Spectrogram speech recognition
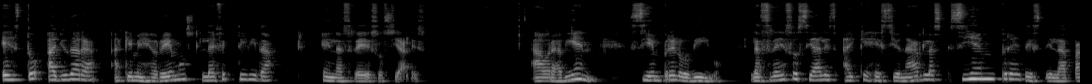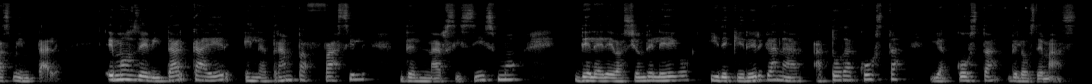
Esto ayudará a que mejoremos la efectividad en las redes sociales. Ahora bien, siempre lo digo, las redes sociales hay que gestionarlas siempre desde la paz mental. Hemos de evitar caer en la trampa fácil del narcisismo, de la elevación del ego y de querer ganar a toda costa y a costa de los demás.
